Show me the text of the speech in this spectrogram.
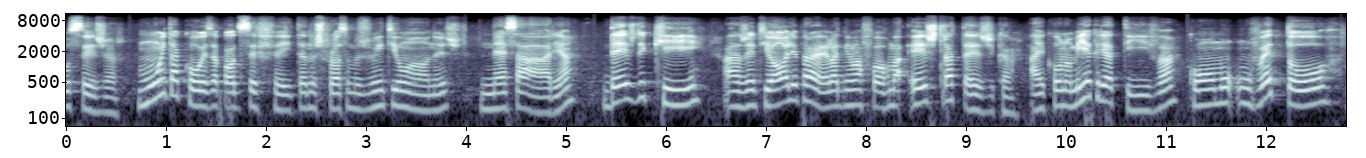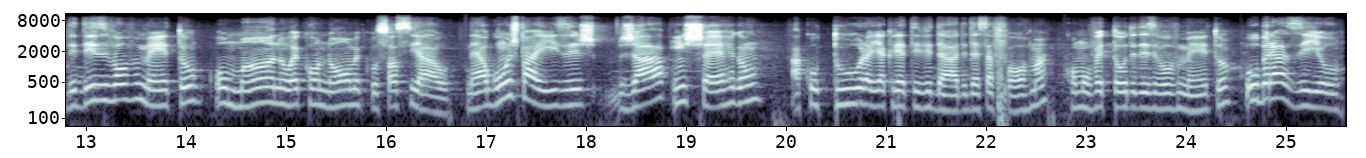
Ou seja, muita coisa pode ser feita nos próximos 21 anos nessa área, desde que a gente olhe para ela de uma forma estratégica. A economia criativa como um vetor de desenvolvimento humano, econômico, social. Né? Alguns países já enxergam a cultura e a criatividade dessa forma, como um vetor de desenvolvimento. O Brasil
